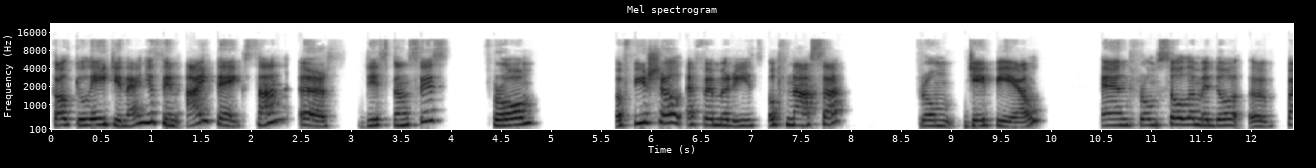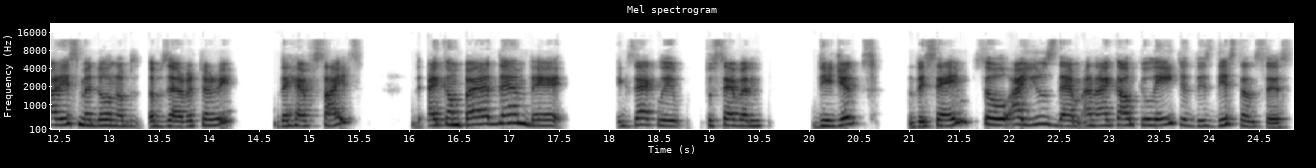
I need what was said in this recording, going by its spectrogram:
calculating anything i take sun earth distances from official ephemeris of nasa from jpl and from solar Medo- uh, paris Meudon Ob- observatory they have sites. I compared them they exactly to seven digits the same. So i use them and i calculated these distances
